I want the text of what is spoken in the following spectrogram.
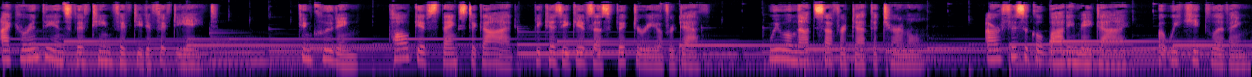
I Corinthians 15 50 58. Concluding, Paul gives thanks to God because he gives us victory over death. We will not suffer death eternal. Our physical body may die, but we keep living.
